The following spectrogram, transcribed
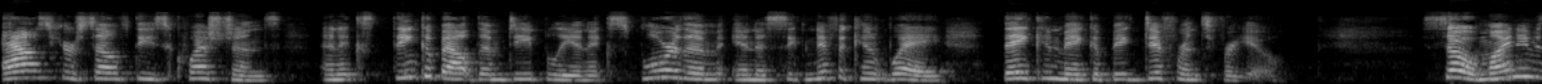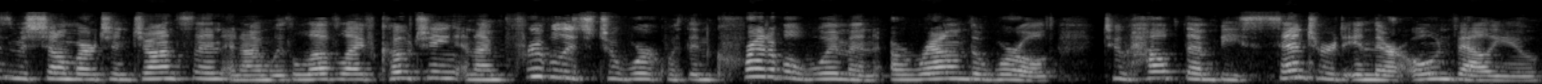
ask yourself these questions and think about them deeply and explore them in a significant way, they can make a big difference for you. So, my name is Michelle Marchant Johnson, and I'm with Love Life Coaching, and I'm privileged to work with incredible women around the world to help them be centered in their own value,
